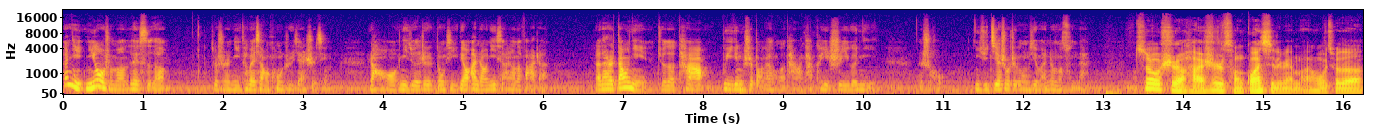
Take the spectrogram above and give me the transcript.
哎，你你有什么类似的，就是你特别想控制一件事情，然后你觉得这个东西一定要按照你想象的发展？然后但是当你觉得它不一定是宝盖头的它，它可以是一个你的时候，你去接受这个东西完整的存在，就是还是从关系里面吧。我觉得，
